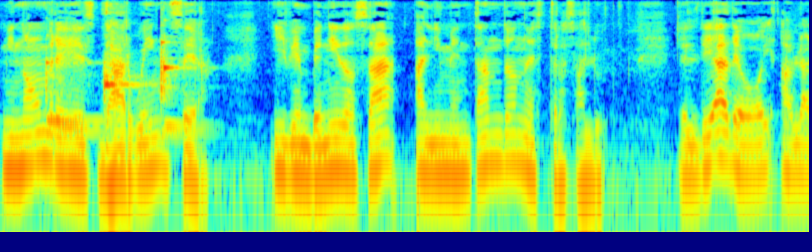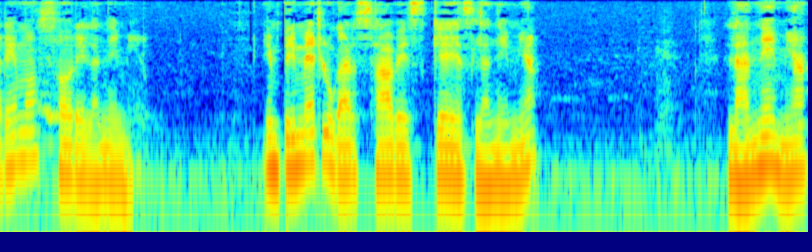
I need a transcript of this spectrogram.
mi nombre es Darwin Sea y bienvenidos a Alimentando nuestra salud. El día de hoy hablaremos sobre la anemia. En primer lugar, ¿sabes qué es la anemia? La anemia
